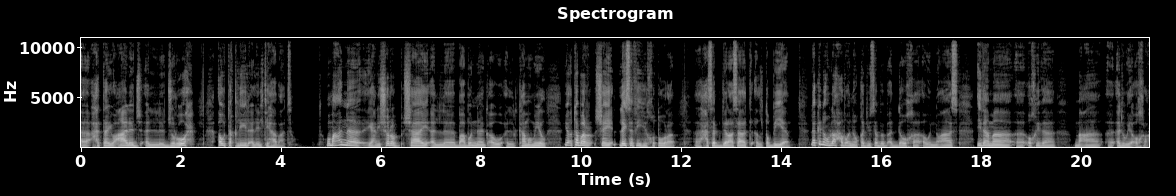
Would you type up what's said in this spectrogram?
حتى يعالج الجروح أو تقليل الالتهابات. ومع أن يعني شرب شاي البابونج أو الكاموميل يعتبر شيء ليس فيه خطورة حسب الدراسات الطبية لكنهم لاحظوا أنه قد يسبب الدوخة أو النعاس إذا ما أخذ مع أدوية أخرى.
